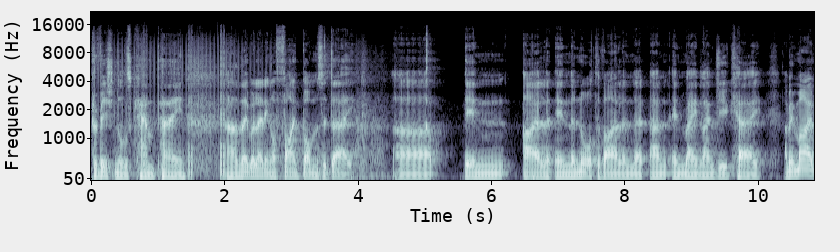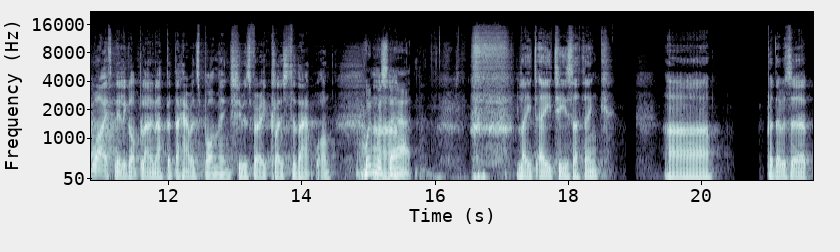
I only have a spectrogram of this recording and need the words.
provisionals campaign, uh, they were letting off five bombs a day uh, in Ireland, in the north of Ireland and in mainland UK. I mean, my wife nearly got blown up at the Harrods bombing. She was very close to that one. When was uh, that? Late 80s, I think. Uh, but there was a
